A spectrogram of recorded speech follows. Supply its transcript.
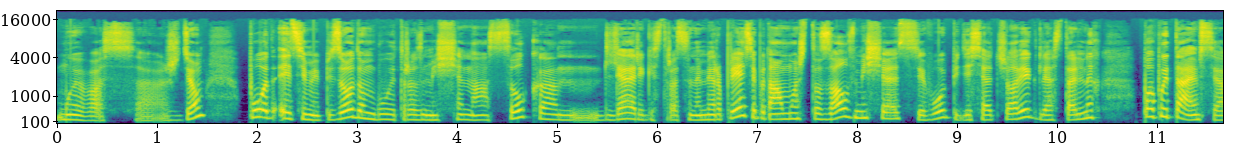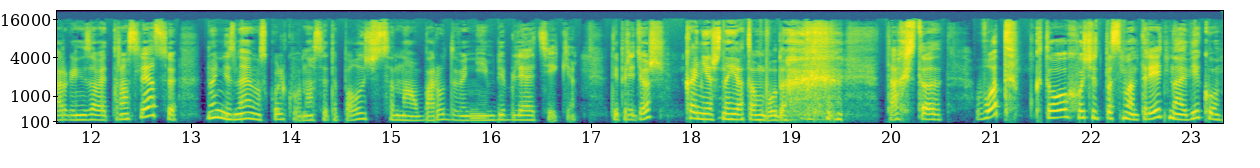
мы вас э, ждем. Под этим эпизодом будет размещена ссылка для регистрации на мероприятие, потому что зал вмещает всего 50 человек. Для остальных попытаемся организовать трансляцию, но не знаю, насколько у нас это получится на оборудовании библиотеки. Ты придешь? Конечно, я там буду. Так что вот, кто хочет посмотреть на Вику,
